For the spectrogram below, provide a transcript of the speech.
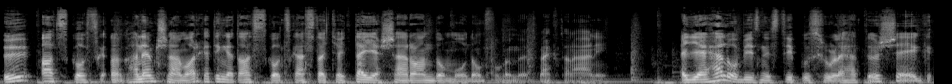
ő azt kocka, ha nem csinál marketinget, azt kockáztatja, hogy teljesen random módon fogom őt megtalálni. Egy ilyen Hello Business típusú lehetőség,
